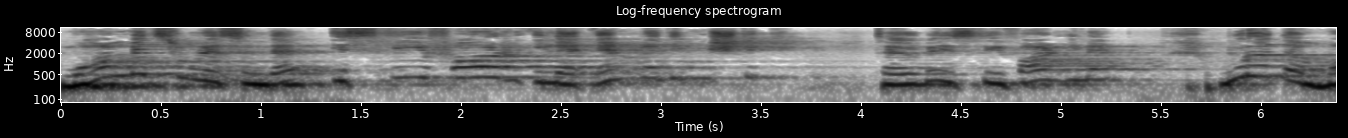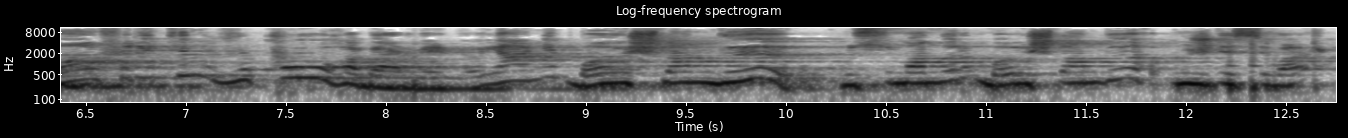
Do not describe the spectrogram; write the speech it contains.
Muhammed Suresinde istiğfar ile emredilmiştik. Tevbe istiğfar ile. Burada mağfiretin vuku haber veriyor. Yani bağışlandığı, Müslümanların bağışlandığı müjdesi var.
